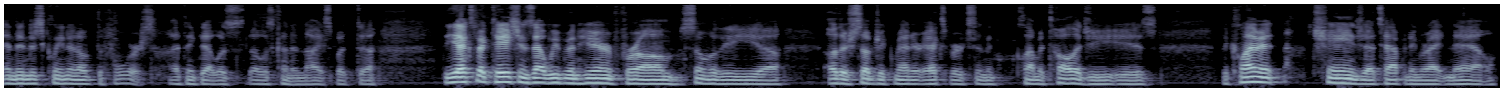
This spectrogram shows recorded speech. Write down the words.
and then just cleaning up the forest. I think that was that was kind of nice. But uh, the expectations that we've been hearing from some of the uh, other subject matter experts in climatology is the climate change that's happening right now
